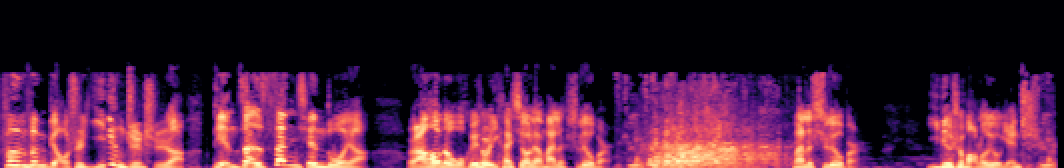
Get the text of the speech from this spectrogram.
纷纷表示一定支持啊，点赞三千多呀。然后呢，我回头一看销量，卖了十六本，卖了十六本，一定是网络有延迟。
